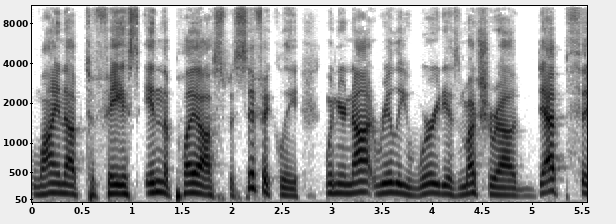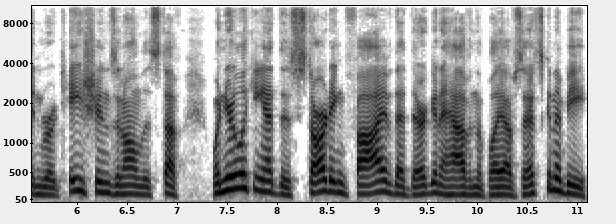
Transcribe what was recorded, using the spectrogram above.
lineup to face in the playoffs specifically when you're not really worried as much about depth and rotations and all this stuff. When you're looking at the starting five that they're going to have in the playoffs, that's going to be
